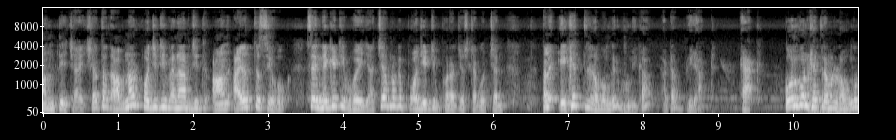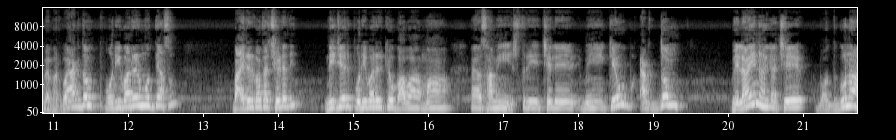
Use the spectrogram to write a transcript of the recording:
আনতে চাইছে, অর্থাৎ আপনার পজিটিভ এনার্জি আয়ত্ত সে হোক, সে নেগেটিভ হয়ে যাচ্ছে, আপনাকে পজিটিভ করার চেষ্টা করছেন। তাহলে এক্ষেত্রে লবঙ্গের ভূমিকা একটা বিরাট। এক, কোন কোন ক্ষেত্রে আমরা লবঙ্গ ব্যবহার করব? একদম পরিবারের মধ্যে আসুন, বাইরের কথা ছেড়ে দিন। নিজের পরিবারের কেউ বাবা, মা স্বামী, স্ত্রী, ছেলে, মেয়ে, কেউ একদম বেলাইন হয়ে গেছে, বদগুনা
